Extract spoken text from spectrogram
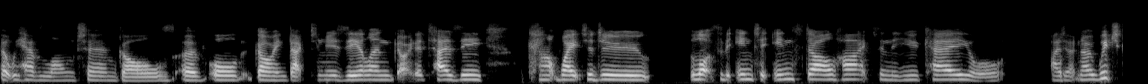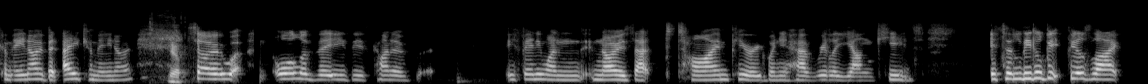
but we have long term goals of all going back to New Zealand, going to Tassie. Can't wait to do lots of inn to inn style hikes in the UK or I don't know which Camino, but a Camino. Yep. So all of these is kind of if anyone knows that time period when you have really young kids, it's a little bit feels like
